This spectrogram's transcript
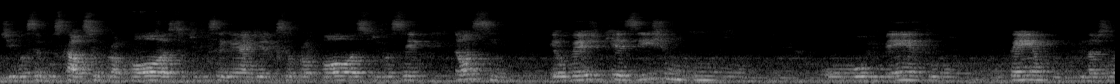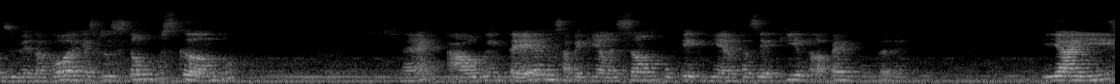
de você buscar o seu propósito, de você ganhar dinheiro com o seu propósito, de você. Então, assim, eu vejo que existe um, um, um movimento, um, tempo que nós estamos vivendo agora, que as pessoas estão buscando né, algo interno, saber quem elas são, por que, que vieram fazer aqui, aquela pergunta, né? E aí,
